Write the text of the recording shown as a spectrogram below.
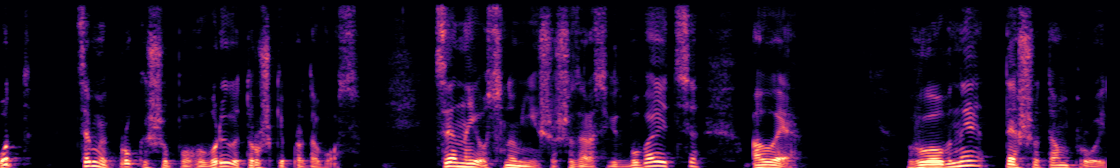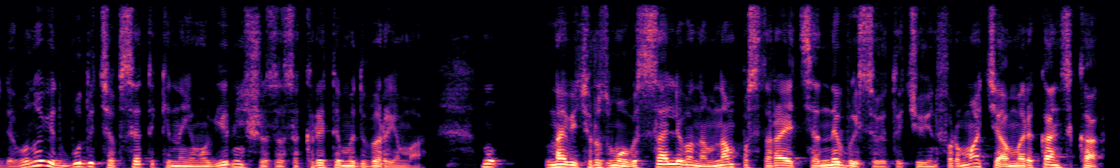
От це ми поки що поговорили трошки про Давос. Це найосновніше, що зараз відбувається, але головне, те, що там пройде, воно відбудеться все-таки найімовірніше за закритими дверима. Ну, навіть розмови з Саліваном нам постарається не висвіти цю інформацію. Американська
